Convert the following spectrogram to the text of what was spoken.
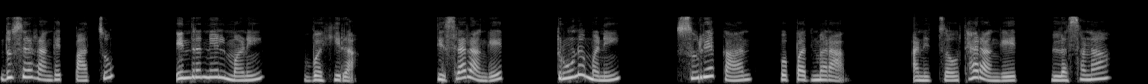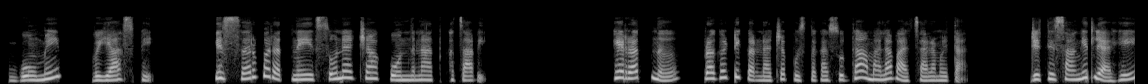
दुसऱ्या रांगेत पाचू इंद्रनील मणी व हिरा. तिसऱ्या रांगेत तृणमणी सूर्यकांत व पद्मराग आणि चौथ्या रांगेत लसणा गोमेद व यास्पे ही सर्व रत्ने सोन्याच्या कोंदनात खचावी. हे रत्न प्रगटीकरणाच्या पुस्तकात सुद्धा आम्हाला वाचायला मिळतात जिथे सांगितले आहे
